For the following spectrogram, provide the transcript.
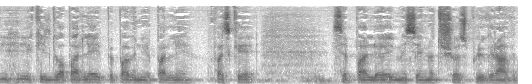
qu'il doit parler, il ne peut pas venir parler. Parce que ce n'est pas l'œil, mais c'est une autre chose plus grave.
